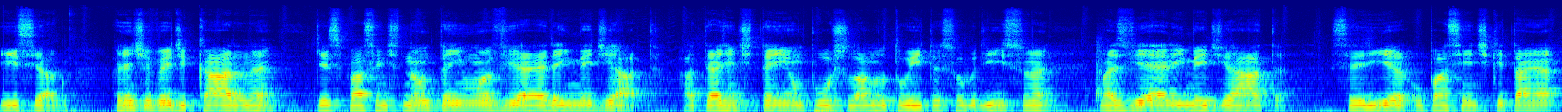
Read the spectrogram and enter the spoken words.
Isso, Iago. A gente vê de cara, né, que esse paciente não tem uma via aérea imediata. Até a gente tem um post lá no Twitter sobre isso, né? Mas viera imediata seria o paciente que está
